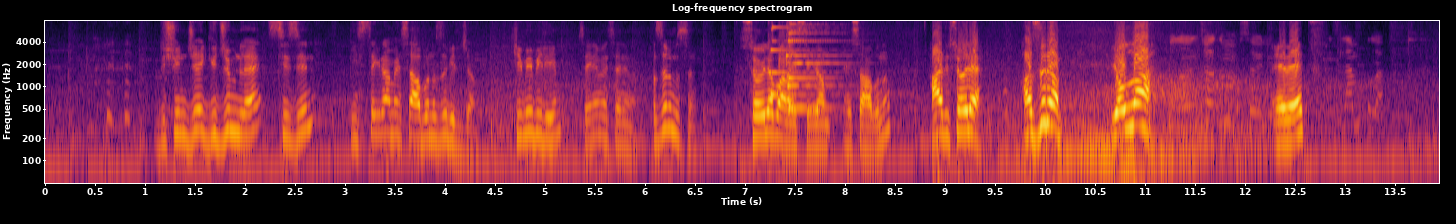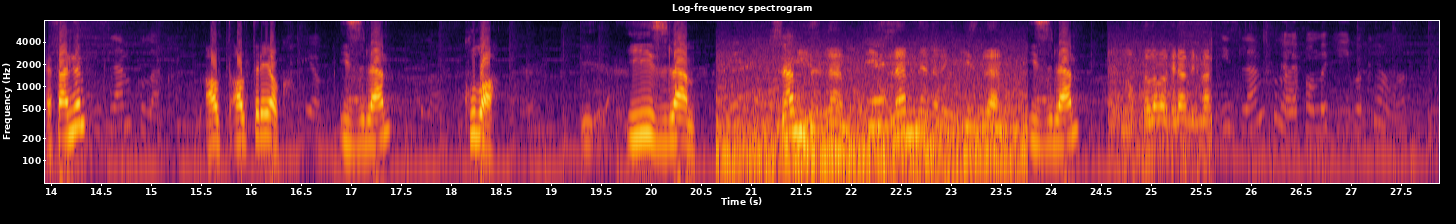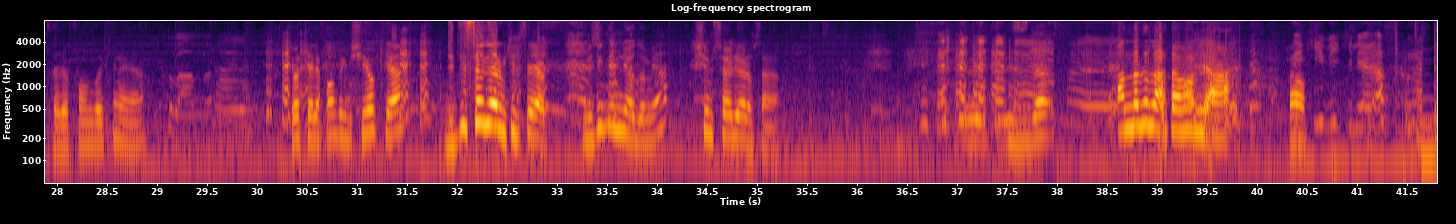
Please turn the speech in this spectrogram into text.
Düşünce gücümle sizin Instagram hesabınızı bileceğim. Kimi bileyim? Seni mi seni mi? Hazır mısın? Söyle bana Instagram hesabını. Hadi söyle. Hazırım. Yolla. Evet. İzlem Kula. Efendim? İzlem Kula. Alt, alt tire yok. Yok. İzlem. Kula. Kula. İ- İzlem. İzlem. İzlem ne demek? İzlem. İzlem. Noktalama falan bilmem. İzlem Kula. Telefondaki iyi bakıyor ama. Telefondaki ne ya? Kulağında. Aynen. Yok telefondaki bir şey yok ya. Ciddi söylüyorum kimse yok. Müzik dinliyordum ya. Şimdi söylüyorum sana. Evet, İzle. Anladılar tamam ya. Tamam. İyi bir ikili aslında.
